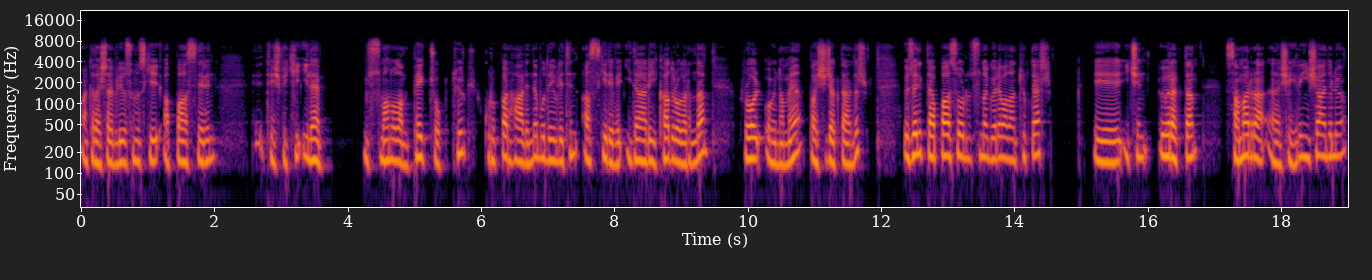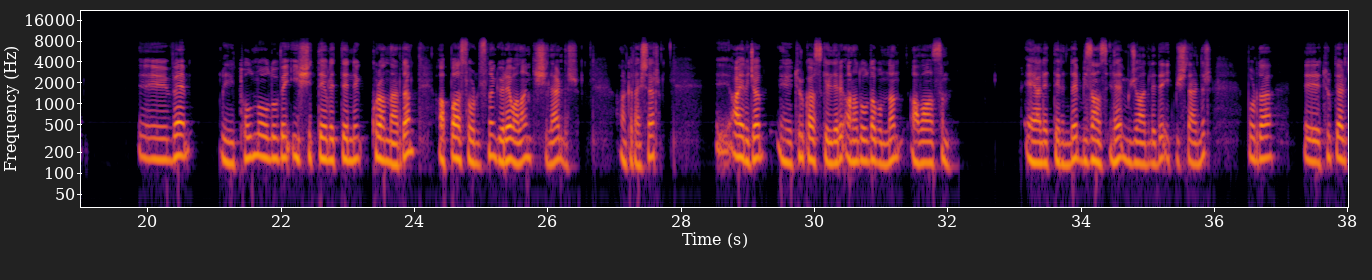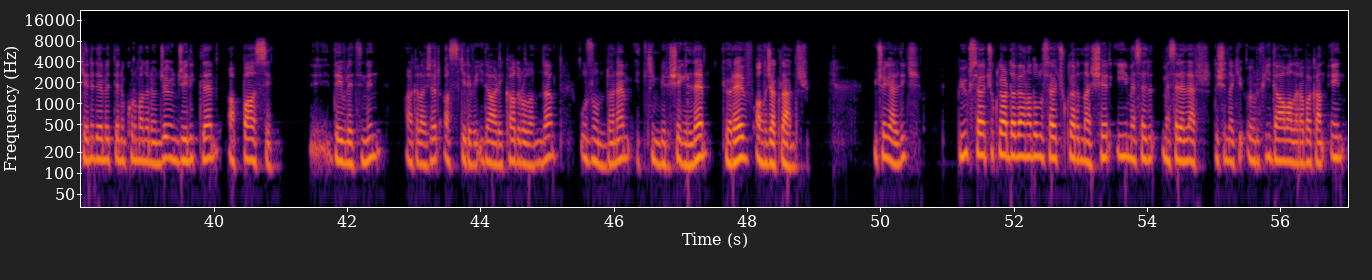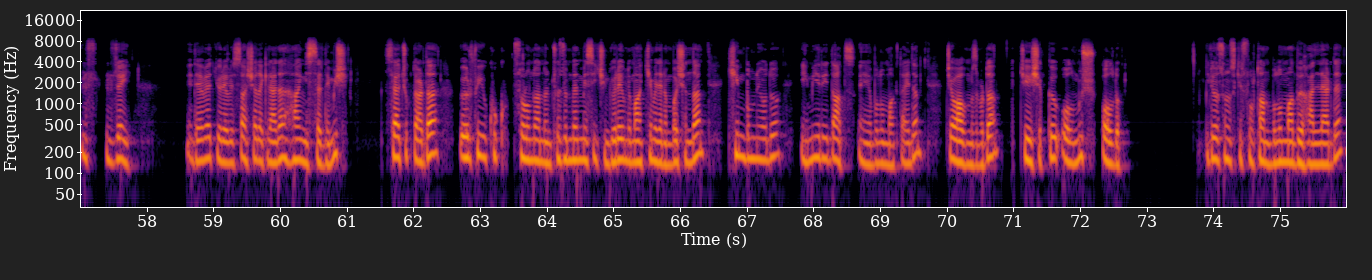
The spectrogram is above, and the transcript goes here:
Arkadaşlar biliyorsunuz ki Abbasilerin e, teşviki ile Müslüman olan pek çok Türk gruplar halinde bu devletin askeri ve idari kadrolarında rol oynamaya başlayacaklardır. Özellikle Abbasi ordusunda görev alan Türkler e, için Irak'ta Samarra e, şehri inşa ediliyor e, ve e, Tolunoğlu ve İşit devletlerini kuranlar da Abbas ordusuna görev alan kişilerdir. Arkadaşlar e, ayrıca e, Türk askerleri Anadolu'da bulunan Avasım eyaletlerinde Bizans ile mücadelede etmişlerdir. Burada e, Türkler kendi devletlerini kurmadan önce öncelikle Abbasi e, devletinin arkadaşlar askeri ve idari kadrolarında uzun dönem etkin bir şekilde görev alacaklardır. 3'e geldik. Büyük Selçuklarda ve Anadolu Selçuklarında şer'i mesele, meseleler dışındaki örfi davalara bakan en üst düzey devlet görevlisi aşağıdakilerden hangisidir demiş. Selçuklarda örfi hukuk sorunlarının çözümlenmesi için görevli mahkemelerin başında kim bulunuyordu? Emiri Dat e, bulunmaktaydı. Cevabımız burada C şıkkı olmuş oldu. Biliyorsunuz ki sultan bulunmadığı hallerde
